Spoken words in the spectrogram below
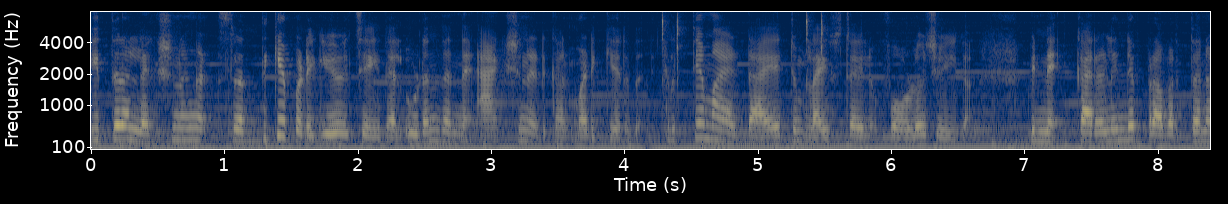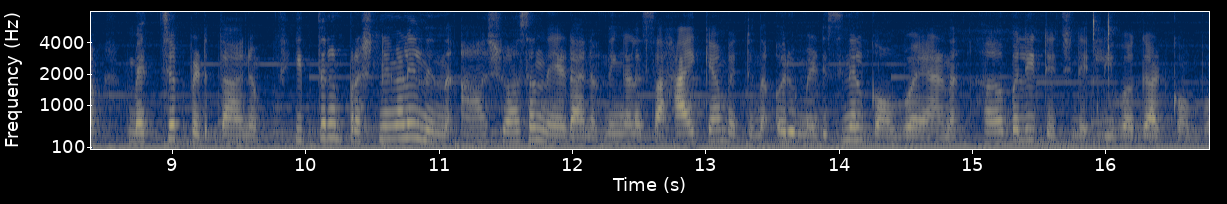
ഇത്തരം ലക്ഷണങ്ങൾ ശ്രദ്ധിക്കപ്പെടുകയോ ചെയ്താൽ ഉടൻ തന്നെ ആക്ഷൻ എടുക്കാൻ മടിക്കരുത്. കൃത്യമായ ഡയറ്റും ലൈഫ് സ്റ്റൈലും ഫോളോ ചെയ്യുക. പിന്നെ കരളിന്റെ പ്രവർത്തനം മെച്ചപ്പെടുത്താനും ഇത്തരം പ്രശ്നങ്ങളിൽ നിന്ന് ആശ്വാസം നേടാനും നിങ്ങളെ സഹായിക്കാൻ പറ്റുന്ന ഒരു മെഡിസിനൽ കോംബോയാണ് ഹെർബലി ടച്ചിന്റെ ലിവർ ഗാർഡ് കോംബോ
